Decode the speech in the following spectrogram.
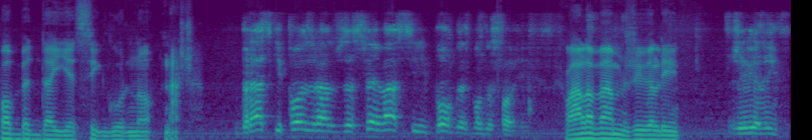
pobeda je sigurno naša. Bratski pozdrav za sve vas i Bog vas blagoslovi. Hvala vam, živjeli. Živjeli.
